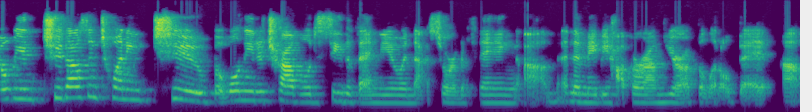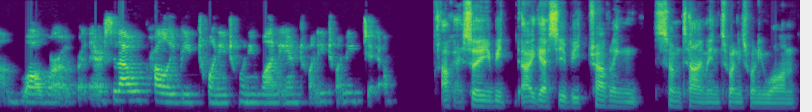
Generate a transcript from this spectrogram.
It'll be in 2022, but we'll need to travel to see the venue and that sort of thing, um, and then maybe hop around Europe a little bit um, while we're over there. So that will probably be 2021 and 2022. Okay, so you'd be, I guess you'd be traveling sometime in 2021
